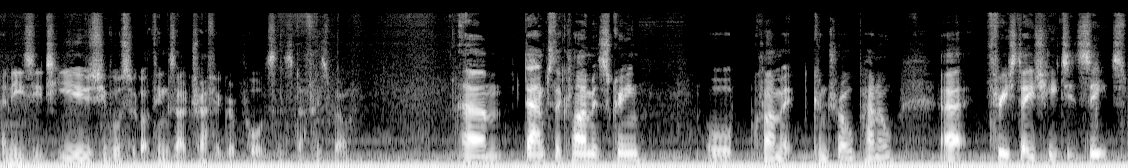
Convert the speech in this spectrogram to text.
and easy to use. You've also got things like traffic reports and stuff as well. Um, down to the climate screen or climate control panel, uh, three-stage heated seats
